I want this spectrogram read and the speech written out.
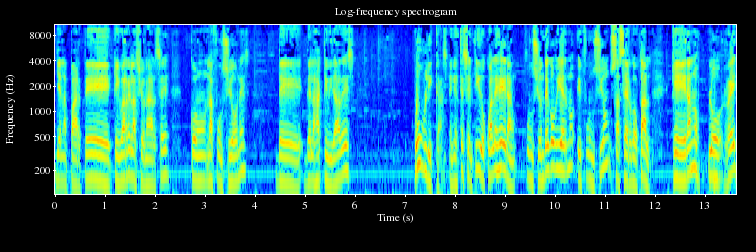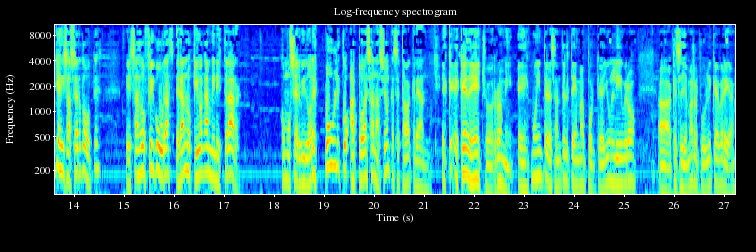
y en la parte que iba a relacionarse con las funciones de, de las actividades públicas en este sentido. ¿Cuáles eran? Función de gobierno y función sacerdotal, que eran los, los reyes y sacerdotes, esas dos figuras eran los que iban a administrar como servidores públicos a toda esa nación que se estaba creando. Es que, es que de hecho, Romy, es muy interesante el tema porque hay un libro ah, que se llama República Hebrea,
